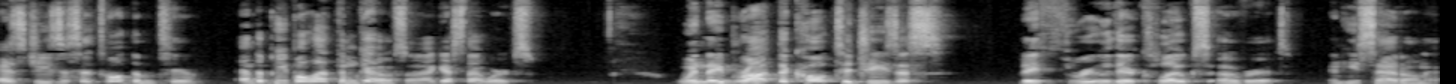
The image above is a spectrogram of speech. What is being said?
as Jesus had told them to, and the people let them go, so I guess that works. When they brought the colt to Jesus, they threw their cloaks over it, and he sat on it.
